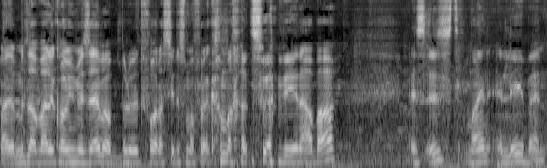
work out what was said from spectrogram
Also mittlerweile komme ich mir selber blöd vor, das jedes Mal vor der Kamera zu erwähnen, aber es ist mein Leben.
